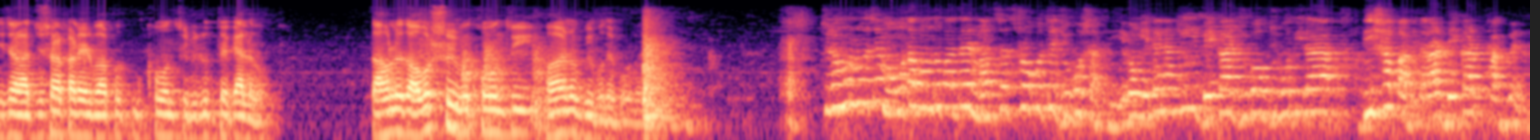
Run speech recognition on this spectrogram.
যেটা রাজ্য সরকারের বা মুখ্যমন্ত্রীর বিরুদ্ধে গেল তাহলে তো অবশ্যই মুখ্যমন্ত্রী ভয়ানক বিপদে পড়বেন। তৃণমূল বলছে মমতা বন্দ্যোপাধ্যায়ের মাস্টার স্ট্রোক হচ্ছে যুবসাথী এবং এতে নাকি বেকার যুবক যুবতীরা দিশা পাবে তারা আর বেকার থাকবে না।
